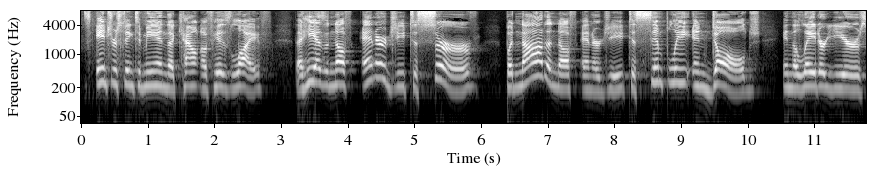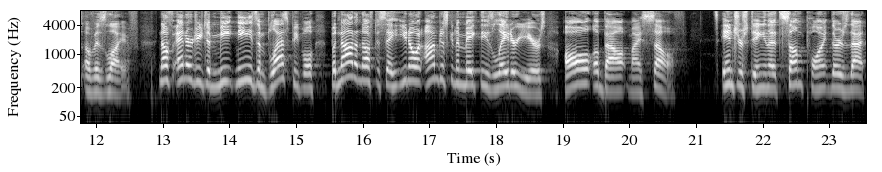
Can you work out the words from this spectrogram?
It's interesting to me in the account of his life that he has enough energy to serve, but not enough energy to simply indulge in the later years of his life. Enough energy to meet needs and bless people, but not enough to say, you know what, I'm just going to make these later years all about myself. It's interesting that at some point there's that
